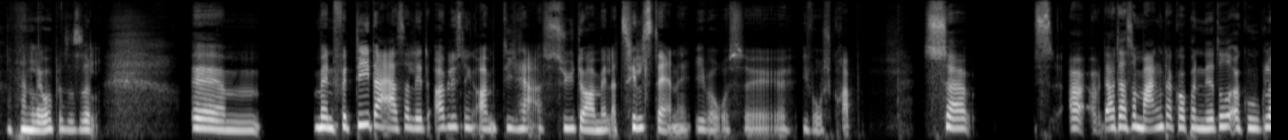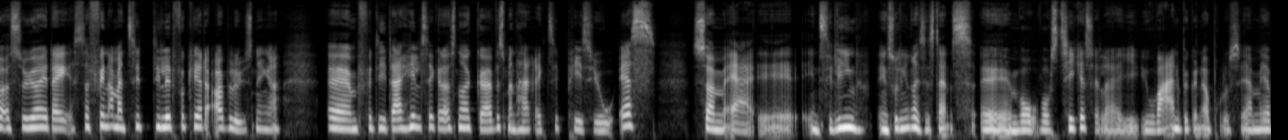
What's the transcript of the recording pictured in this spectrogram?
man laver på sig selv. Øh, men fordi der er så lidt oplysning om de her sygdomme eller tilstande i vores, øh, i vores krop, så og, og der er så mange, der går på nettet og googler og søger i dag, så finder man tit de lidt forkerte opløsninger. Øhm, fordi der er helt sikkert også noget at gøre, hvis man har rigtig PCOS, som er øh, insulin, insulinresistens, øh, hvor vores T-celler i, i ovarien begynder at producere mere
